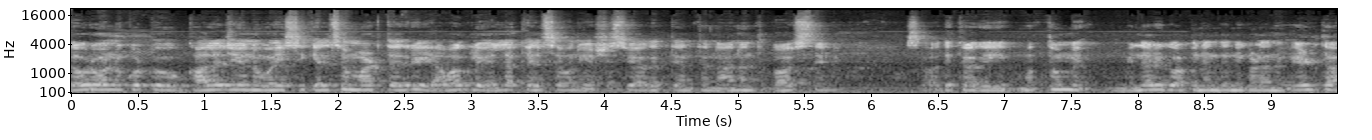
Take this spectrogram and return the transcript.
ಗೌರವವನ್ನು ಕೊಟ್ಟು ಕಾಳಜಿಯನ್ನು ವಹಿಸಿ ಕೆಲಸ ಮಾಡ್ತಾ ಇದ್ರೆ ಯಾವಾಗಲೂ ಎಲ್ಲ ಕೆಲಸವನ್ನು ಯಶಸ್ವಿ ಆಗುತ್ತೆ ಅಂತ ನಾನಂತೂ ಭಾವಿಸ್ತೇನೆ. ಸೊ ಅದಕ್ಕಾಗಿ ಮತ್ತೊಮ್ಮೆ ಎಲ್ಲರಿಗೂ ಅಭಿನಂದನೆಗಳನ್ನು ಹೇಳ್ತಾ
